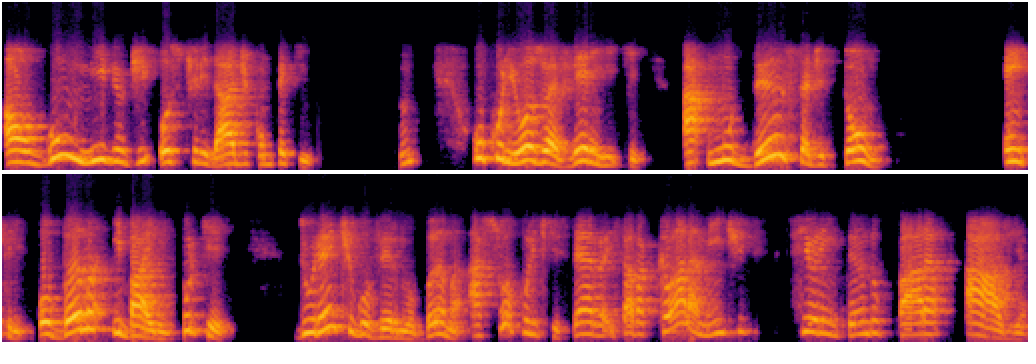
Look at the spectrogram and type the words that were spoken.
Algum nível de hostilidade com Pequim. O curioso é ver, Henrique, a mudança de tom entre Obama e Biden. Por quê? Durante o governo Obama, a sua política externa estava claramente se orientando para a Ásia.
